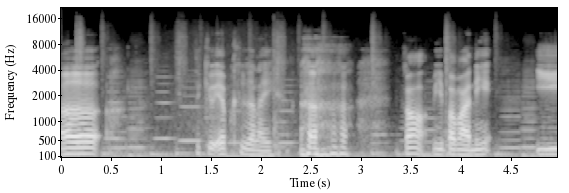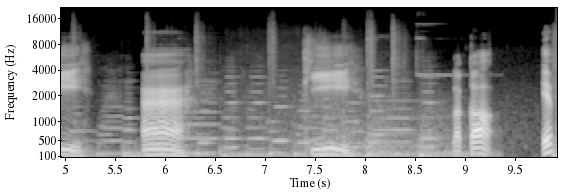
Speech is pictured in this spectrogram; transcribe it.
เออสกิล F คืออะไร ก็มีประมาณนี้ E R T แล้วก็ F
